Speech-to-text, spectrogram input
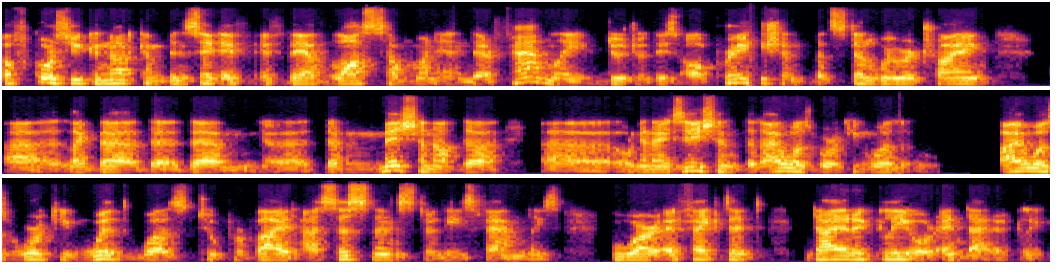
Of course, you cannot compensate if, if they have lost someone in their family due to this operation, but still we were trying uh, like the the the, um, uh, the mission of the uh, organization that I was working with I was working with was to provide assistance to these families who are affected directly or indirectly.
